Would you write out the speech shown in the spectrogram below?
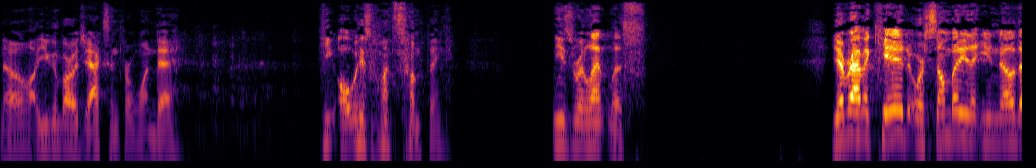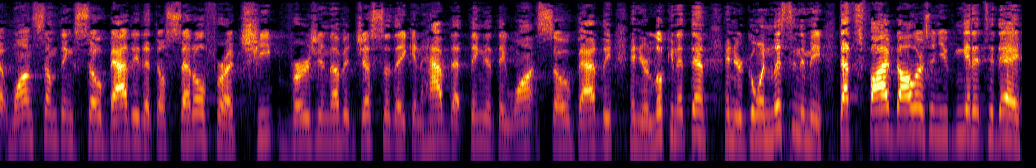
No? You can borrow Jackson for one day. He always wants something. He's relentless. You ever have a kid or somebody that you know that wants something so badly that they'll settle for a cheap version of it just so they can have that thing that they want so badly? And you're looking at them and you're going, listen to me, that's $5 and you can get it today.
